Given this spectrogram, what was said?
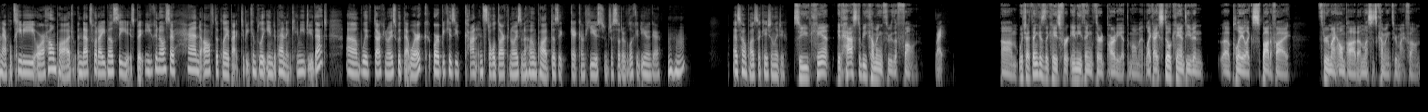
an Apple TV or a HomePod, and that's what I mostly use. But you can also hand off the playback to be completely independent. Can you do that um, with Dark Noise? Would that work? Or because you can't install Dark Noise on a HomePod, does it get confused and just sort of look at you and go, mm-hmm, as HomePods occasionally do? So you can't. It has to be coming through the phone, right? Um, which I think is the case for anything third party at the moment. Like I still can't even uh, play like Spotify through my HomePod unless it's coming through my phone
